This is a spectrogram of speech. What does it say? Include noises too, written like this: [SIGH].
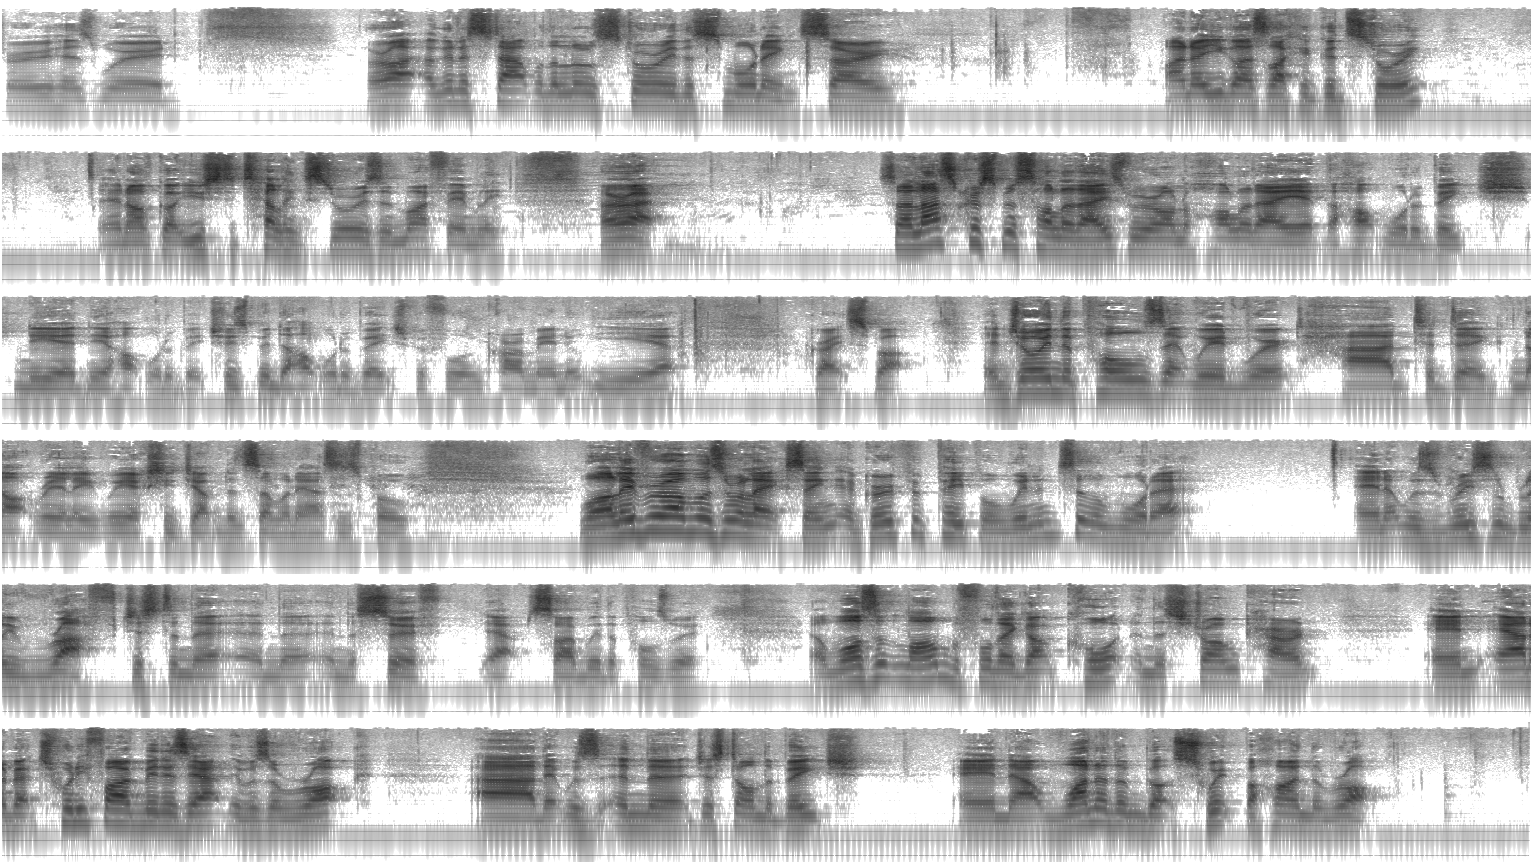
through His Word. All right, I'm going to start with a little story this morning. So, I know you guys like a good story, and I've got used to [LAUGHS] telling stories in my family. All right. So, last Christmas holidays, we were on holiday at the Hotwater Beach, near, near Hotwater Beach. Who's been to Hotwater Beach before in Coromandel? Yeah, great spot. Enjoying the pools that we'd worked hard to dig. Not really, we actually jumped in someone else's pool. While everyone was relaxing, a group of people went into the water and it was reasonably rough just in the, in the, in the surf outside where the pools were. It wasn't long before they got caught in the strong current, and out about 25 metres out, there was a rock uh, that was in the, just on the beach, and uh, one of them got swept behind the rock.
